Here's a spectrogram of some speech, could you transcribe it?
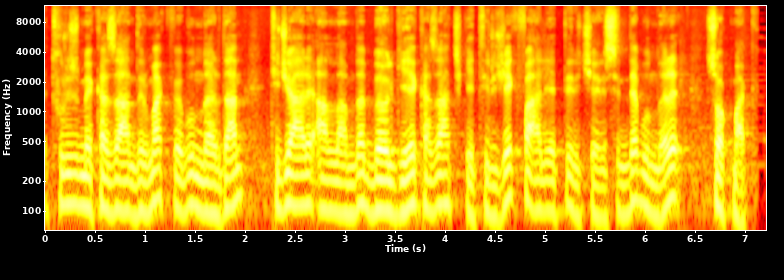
e, turizme kazandırmak ve bunlardan ticari anlamda bölgeye kazanç getirecek faaliyetler içerisinde bunları sokmak.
